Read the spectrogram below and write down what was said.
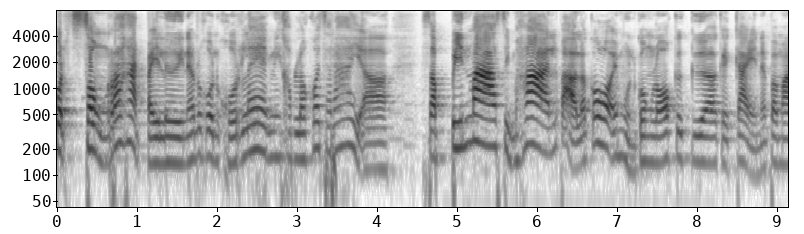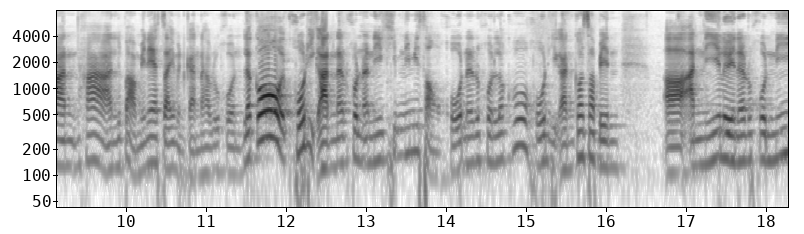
กดส่งรหัสไปเลยนะทุกคนโค้ดแรกนี่ครับเราก็จะได้อ่าสปินมา15หรือเปล่า แล้วก็ไอหมุนกงล้อเกลือไก่ๆนั้นประมาณ5อันหรือเปล่าไม่แน่ใจเหมือนกันนะครับทุกคน แล้วก็โค้ดอีกอันนะทุกคนอันนี้คลิปนี้มี 2 โค้ดนะทุกคนแล้วก็โค้ดอีกอันก็จะเป็นอ่าอันนี้เลยนะทุกคนนี่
